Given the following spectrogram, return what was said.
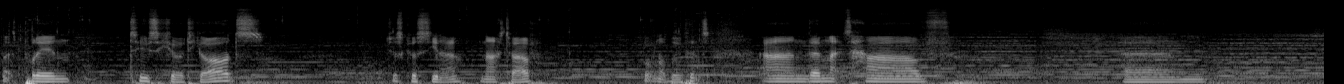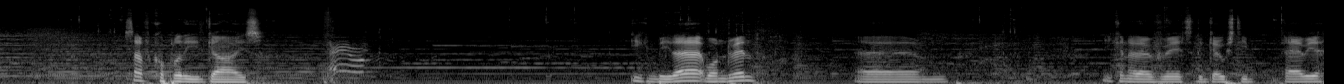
Let's put in two security guards, just because you know, nice to have. But not blueprints. And then let's have. Um, let's have a couple of these guys. You can be there wandering. Um, you can head over here to the ghosty area.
